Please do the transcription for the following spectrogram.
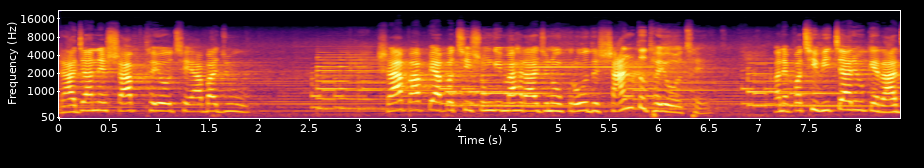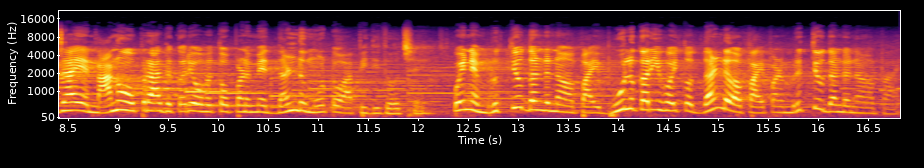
રાજાને શ્રાપ થયો છે આ બાજુ. શ્રાપ આપ્યા પછી શૃંગી મહારાજનો ક્રોધ શાંત થયો છે. અને પછી વિચાર્યું કે રાજાએ નાનો અપરાધ કર્યો હતો, પણ મેં દંડ મોટો આપી દીધો છે. કોઈને મૃત્યુ દંડ ન અપાય. ભૂલ કરી હોય તો દંડ અપાય, પણ મૃત્યુ દંડ ન અપાય.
